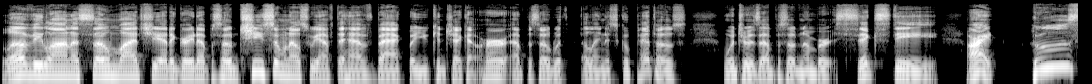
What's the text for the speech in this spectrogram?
Love Ilana so much. She had a great episode. She's someone else we have to have back, but you can check out her episode with Elena Scopetos, which was episode number 60. All right, who's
